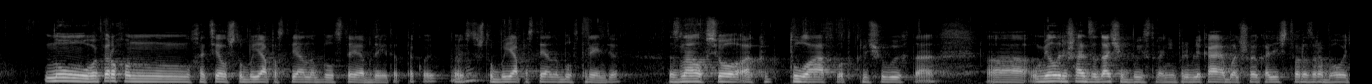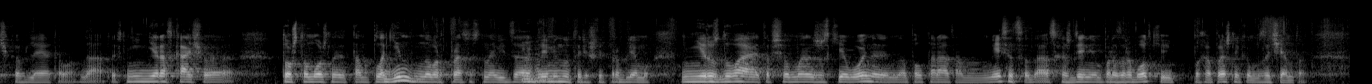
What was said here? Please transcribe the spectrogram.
Ну, во-первых, он хотел, чтобы я постоянно был stay updated такой, то есть, чтобы я постоянно был в тренде, знал все о тулах вот ключевых, да, а, умел решать задачи быстро, не привлекая большое количество разработчиков для этого, да, то есть не, не раскачивая то, что можно там плагин на WordPress установить за две минуты решить проблему, не раздувая это все в менеджерские войны на полтора там месяца, да, с хождением по разработке и PHP-шникам зачем-то.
